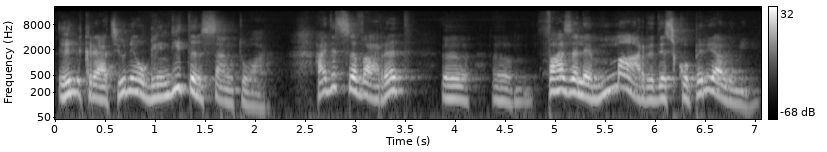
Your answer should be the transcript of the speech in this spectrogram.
în creațiune, oglindit în sanctuar. Haideți să vă arăt uh, uh, fazele mari de descoperire a luminii.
